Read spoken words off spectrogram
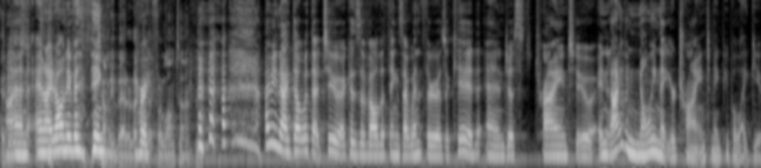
It is. And and I don't even think Tell me about it. I've Right. did it for a long time. I mean, I dealt with that too because of all the things I went through as a kid and just trying to, and not even knowing that you're trying to make people like you,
